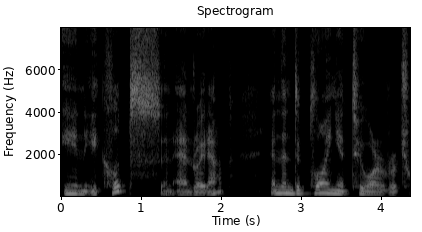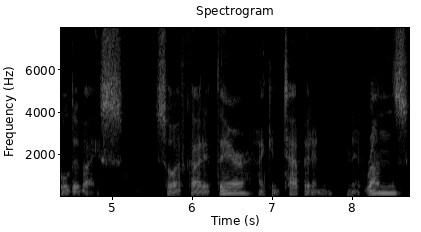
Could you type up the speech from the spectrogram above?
in Eclipse, an Android app, and then deploying it to our virtual device. So I've got it there, I can tap it and, and it runs.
